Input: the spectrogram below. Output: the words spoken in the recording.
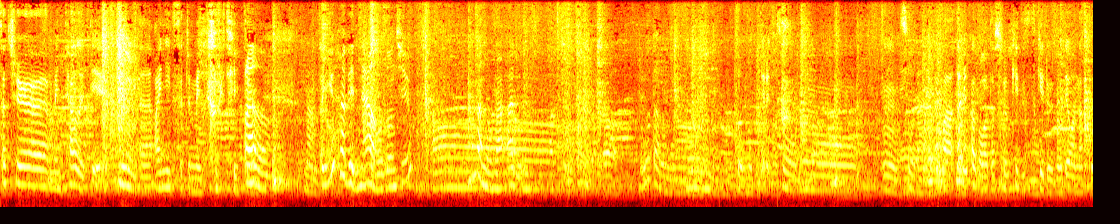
such a mentality、uh, I need such a mentality っていうなんだ But you have it now, don't you? あ今のがある？どうだろうな、と思ってるそうあのーうん。そうだね。だから誰かが私を傷つけるのではなく、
